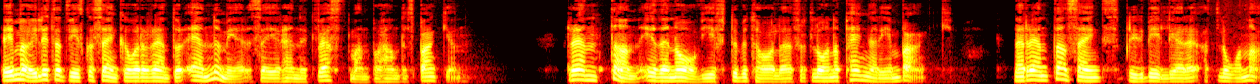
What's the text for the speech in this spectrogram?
Det är möjligt att vi ska sänka våra räntor ännu mer, säger Henrik Westman på Handelsbanken. Räntan är den avgift du betalar för att låna pengar i en bank. När räntan sänks blir det billigare att låna.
